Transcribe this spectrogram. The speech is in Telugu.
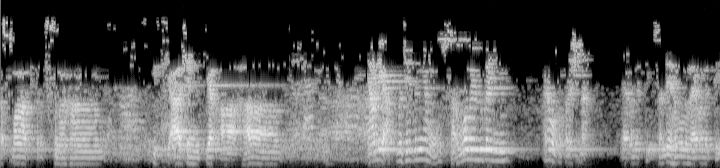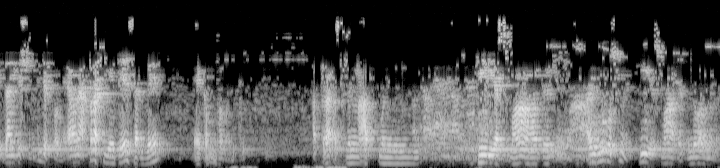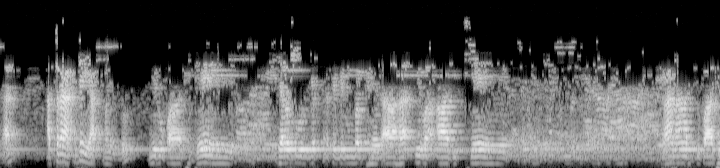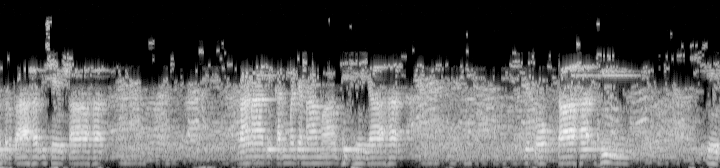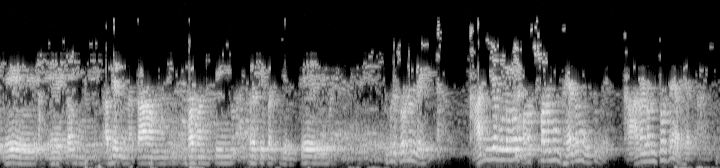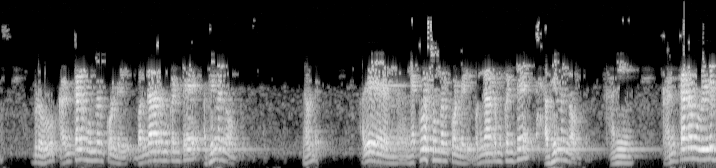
తస్మాత్ కృత్స్న ఇత్యాశంక్య ఆహా ఏమండి ఆత్మ చైతన్యము సర్వం ఎందుకైంది అని ఒక ప్రశ్న లేవనెత్తి సందేహములు లేవనెత్తి దానికి శృతి చెప్తోంది. ఏమైనా అత్ర ఏతే సర్వే ఏకం భవంతి। అత్ర అస్మిన్ ఆత్మని హీ యస్మాత్। అది ముందుకు వస్తుంది. హీ యస్మాత్ ఎందువలన అత్ర అంటే ఈ ఆత్మయందు నిరుపాధితే జలసూర్య ప్రతిబింబ భేదా ఇవ ఆదిత్యే. ప్రాణాద్యుపాధికృతా విశేషా. ప్రాణాది కర్మజనామాభిధేయా యథోక్తా హి. ఏతే ఏకం అభిన్నతాం భవంతి ప్రతిపద్యంతే. ఇప్పుడు చూడండి కార్యములలో పరస్పరము భేదము ఉంటుంది. కారణంతో అభేదం. ఇప్పుడు కంకణం ఉందనుకోండి బంగారము కంటే అభిన్నంగా ఉంటుంది. ఏమండి? అదే నెక్లెస్ ఉందనుకోండి బంగారము కంటే అభిన్నంగా ఉంటుంది. కానీ కంకణము వెళ్ళి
